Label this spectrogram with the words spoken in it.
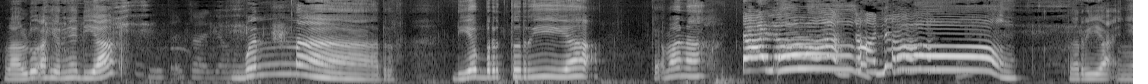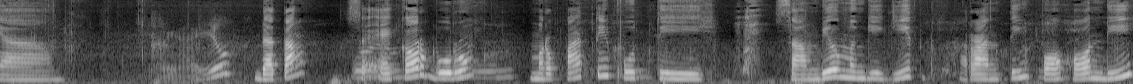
Lalu akhirnya dia. Benar. Dia berteriak. Kayak mana? Tolong, tolong. Teriaknya. Datang seekor burung merpati putih sambil menggigit ranting pohon di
